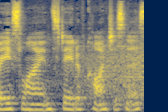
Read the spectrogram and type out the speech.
baseline state of consciousness.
